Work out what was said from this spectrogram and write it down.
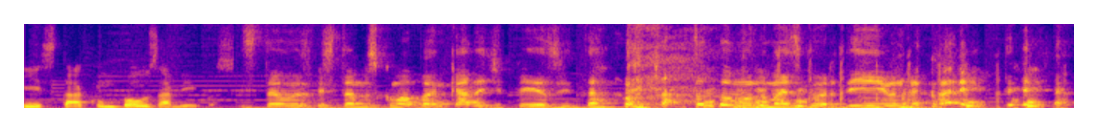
e estar com bons amigos. Estamos, estamos com uma bancada de peso, então tá todo mundo mais gordinho na quarentena.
